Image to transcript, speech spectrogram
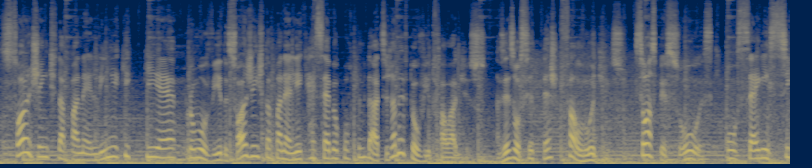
só gente da panelinha que, que é promovida, só gente da panelinha que recebe oportunidade. Você já deve ter ouvido falar disso. Às vezes você até já falou disso. São as pessoas que conseguem se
